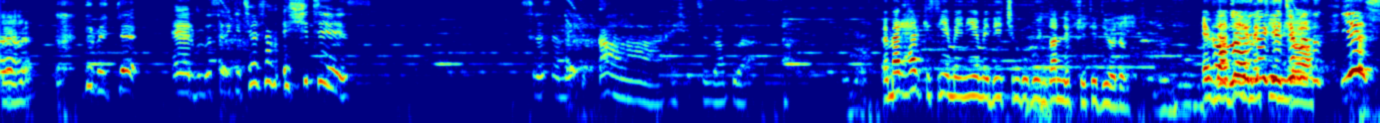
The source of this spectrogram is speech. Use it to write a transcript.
Söyle. Dur bekle. Eğer bunda seni geçersem eşitiz. Sıra sende. Aa eşitiz abla. Ömer herkesin yemeğini yemediği için bu huyundan nefret ediyorum. Evlerde Abla yemek yemiyor. geçemedin. Yes.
